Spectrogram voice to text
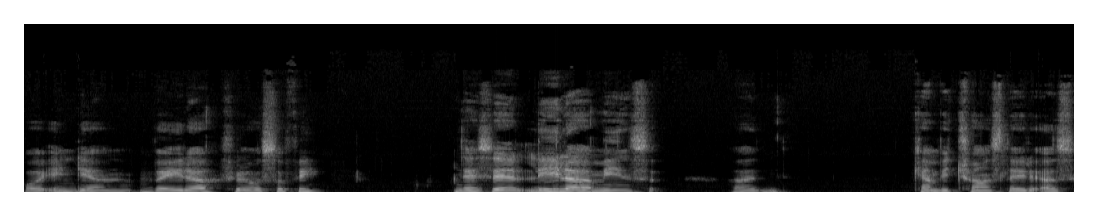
or Indian Veda philosophy. They say lila means uh, can be translated as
